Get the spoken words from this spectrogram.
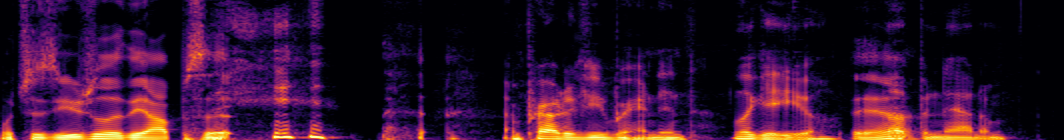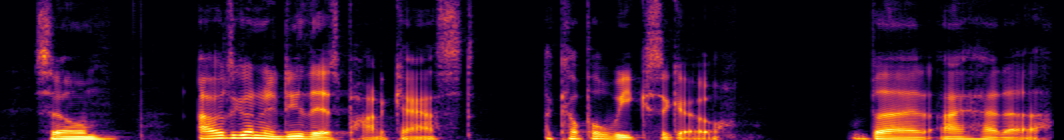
which is usually the opposite. I'm proud of you, Brandon. Look at you, Yeah. up and at 'em. So, I was going to do this podcast a couple weeks ago, but I had a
